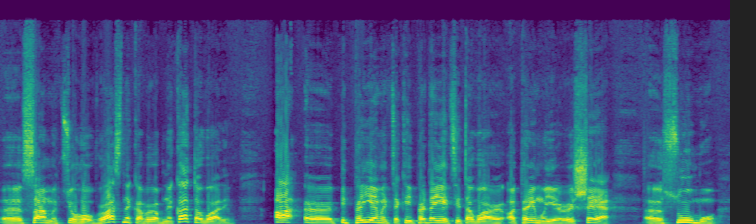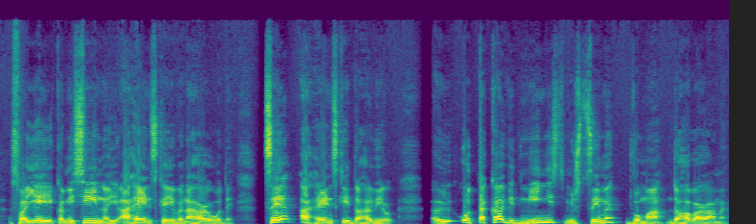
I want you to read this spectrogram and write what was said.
е, саме цього власника, виробника товарів, а е, підприємець, який продає ці товари, отримує лише е, суму своєї комісійної агентської винагороди. Це агентський договір. Е, От така відмінність між цими двома договорами.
